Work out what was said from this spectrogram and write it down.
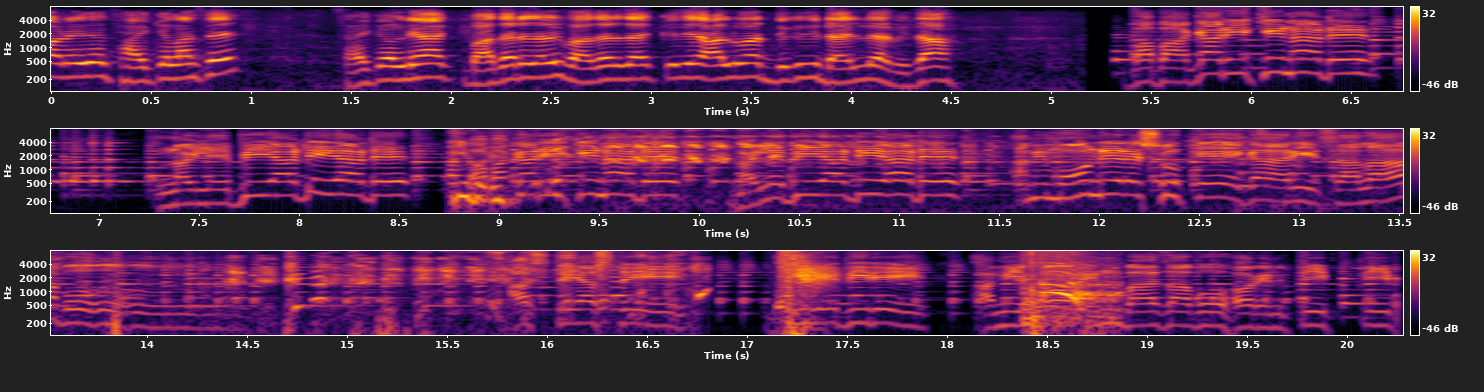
আর এই যে সাইকেল আছে সাইকেল নিয়ে বাজারে যাবি বাজারে যাই কেজি আলু আর দু কেজি ডাইল যাবি যা। বাবা গাড়ি কিনা দে নইলে বিয়া দিয়া দে। বাবা গাড়ি কিনা দে নইলে বিয়া দিয়া দে। আমি মনের সুখে গাড়ি চালাবো। আস্তে আস্তে ধীরে ধীরে আমি হরেন বাজাবো হরেন পিপ পিপ।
